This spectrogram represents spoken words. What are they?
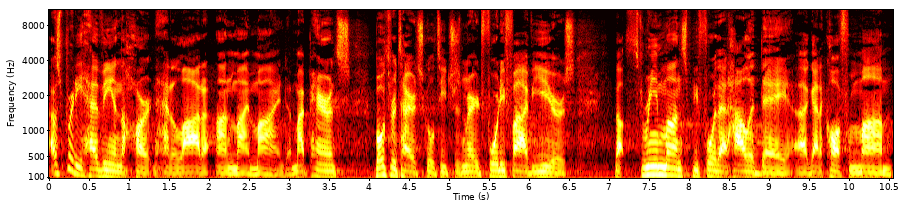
I was pretty heavy in the heart and had a lot on my mind. My parents, both retired school teachers, married 45 years. About three months before that holiday, I got a call from mom.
